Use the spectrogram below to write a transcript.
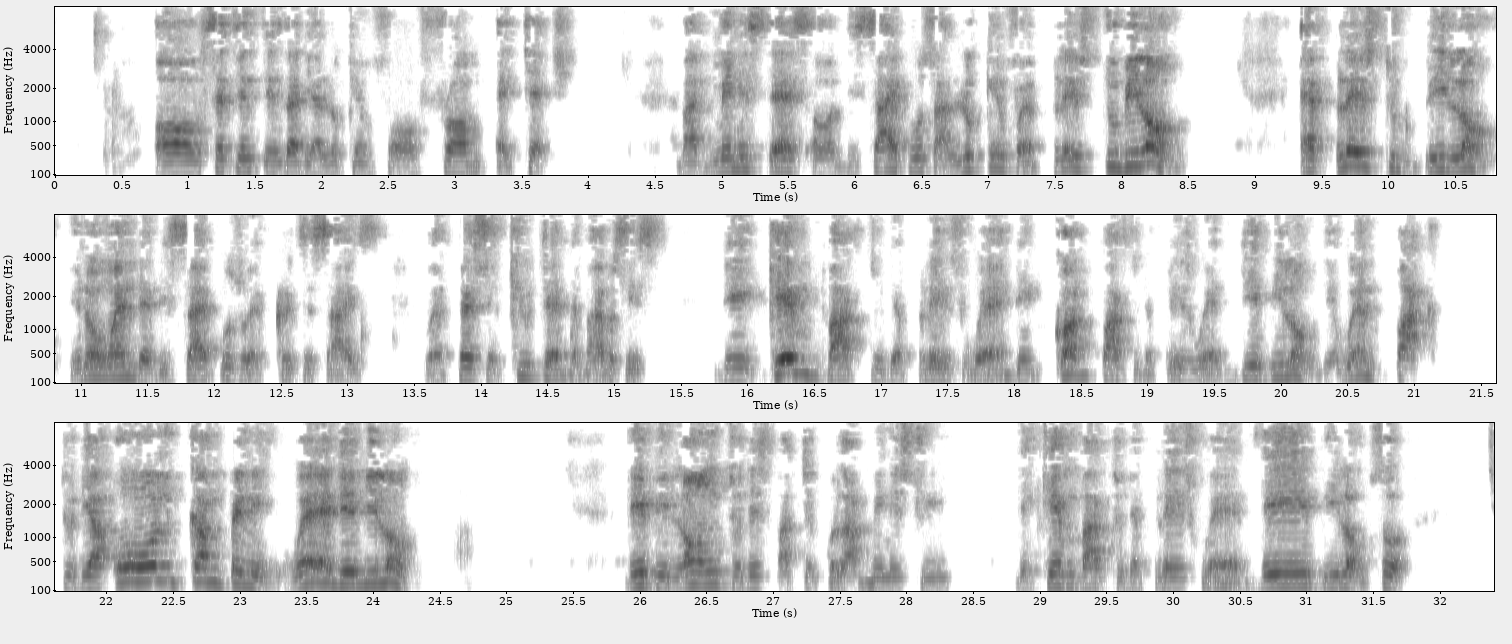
or certain things that they are looking for from a church. But ministers or disciples are looking for a place to belong. A place to belong. You know, when the disciples were criticized, were persecuted, the Bible says they came back to the place where they got back to the place where they belong. They went back to their own company where they belong. They belong to this particular ministry. They came back to the place where they belong. So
